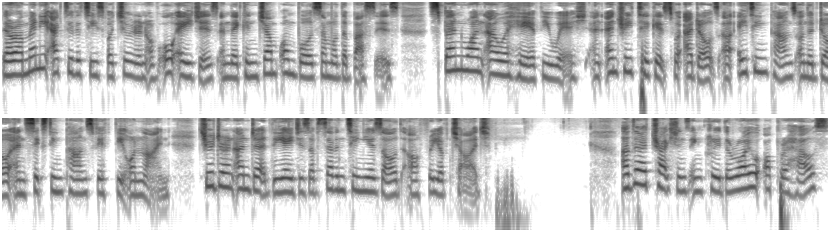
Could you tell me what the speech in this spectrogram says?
There are many activities for children of all ages and they can jump on board some of the buses. Spend one hour here if you wish, and entry tickets for adults are £18 on the door and £16.50 online. Children under the ages of 17 years old are free of charge. Other attractions include the Royal Opera House,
